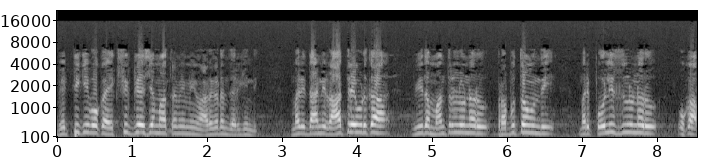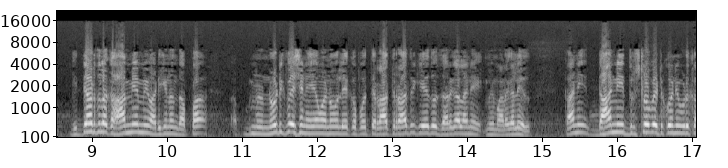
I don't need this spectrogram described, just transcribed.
వ్యక్తికి ఒక ఎక్స్గ్రేషియా మాత్రమే మేము అడగడం జరిగింది. మరి దాన్ని రాత్రి ఉడక వివిధ మంత్రులు ఉన్నారు ప్రభుత్వం ఉంది మరి పోలీసులు ఉన్నారు ఒక విద్యార్థులకు హామీ మేము అడిగినాం తప్ప నోటిఫికేషన్ ఏమనో లేకపోతే రాత్రి రాత్రికి ఏదో జరగాలని మేము అడగలేదు. కానీ దాన్ని దృష్టిలో పెట్టుకొని ఉడక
